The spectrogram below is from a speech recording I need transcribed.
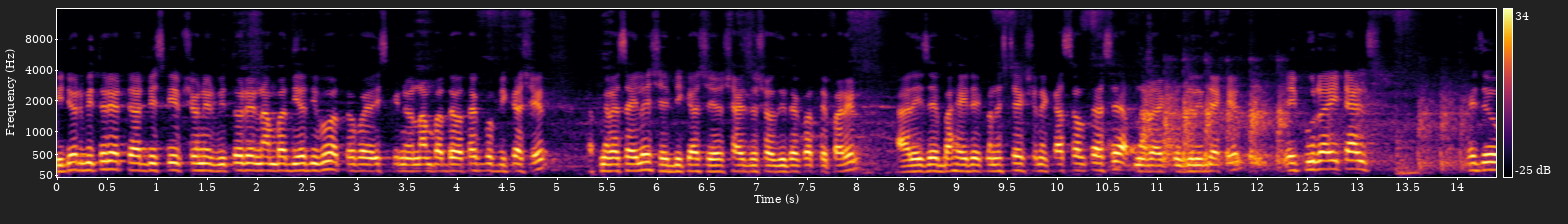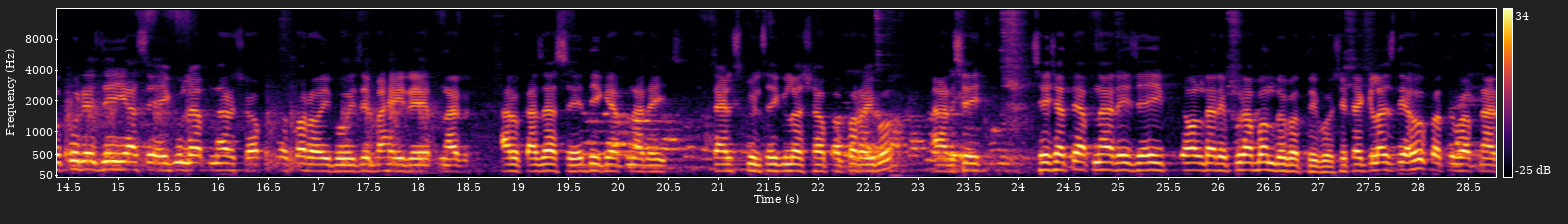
ভিডিওর ভিতরে একটা ডিসক্রিপশনের ভিতরে নাম্বার দিয়ে দিব অথবা স্ক্রিনেও নাম্বার দেওয়া থাকব বিকাশের। আপনারা চাইলে সেই বিকাশে সাহায্য সহযোগিতা করতে পারেন। আর এই যে বাহিরে কনস্ট্রাকশনের কাজ চলতে আছে, আপনারা একটু যদি দেখেন, এই পুরাই টাইলস এই যে উপরে যেই আছে, এগুলো আপনার সব করা হইব। এই যে বাহিরে আপনার আরও কাজ আছে, এদিকে আপনার এই টাইলস টুইলস এগুলো সব করাইব আর সেই সেই সাথে আপনার এই যে এই অলডারে পুরা বন্ধ করতে হইব। সেটা গ্লাস দেওয়া হোক অথবা আপনার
